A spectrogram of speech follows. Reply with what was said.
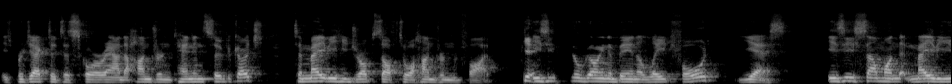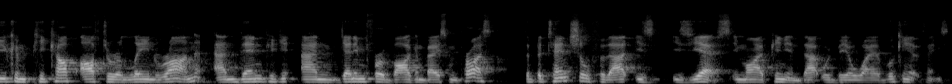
is projected to score around 110 in Supercoach to maybe he drops off to 105. Yeah. Is he still going to be an elite forward? Yes. Is he someone that maybe you can pick up after a lean run and then pick it and get him for a bargain basement price? The potential for that is is yes, in my opinion, that would be a way of looking at things.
